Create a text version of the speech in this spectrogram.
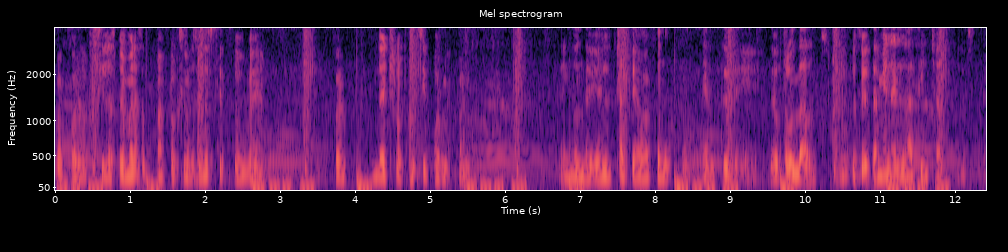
Me acuerdo que sí, las primeras aproximaciones que tuve fue, de hecho lo conocí por mi cuenta, en donde él chateaba como con gente de, de otros lados, inclusive también en Latin Chat. este,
